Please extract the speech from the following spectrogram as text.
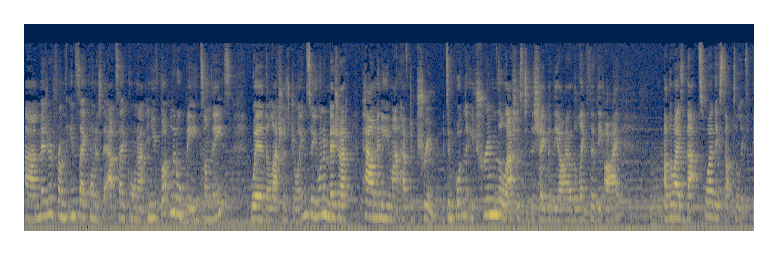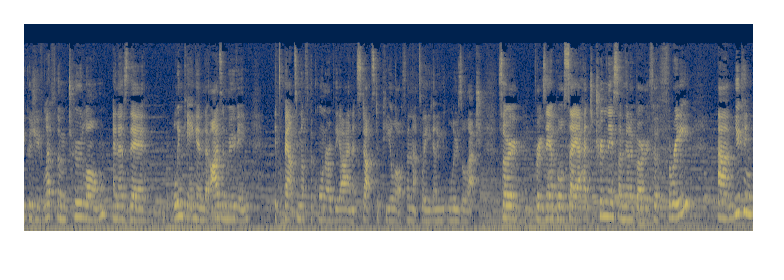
uh, measure from the inside corner to the outside corner, and you've got little beads on these where the lashes join. So you want to measure how many you might have to trim. It's important that you trim the lashes to the shape of the eye or the length of the eye. Otherwise, that's why they start to lift because you've left them too long, and as they're blinking and the eyes are moving, it's bouncing off the corner of the eye and it starts to peel off and that's where you're going to lose a lash. So for example, say I had to trim this, I'm going to go for three. Um, you can,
